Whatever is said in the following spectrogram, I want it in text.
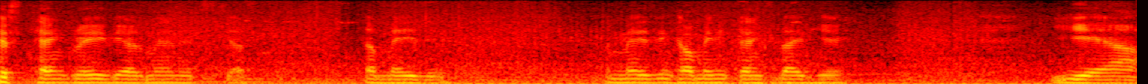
This tank graveyard man it's just amazing. Amazing how many tanks died here. Yeah.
